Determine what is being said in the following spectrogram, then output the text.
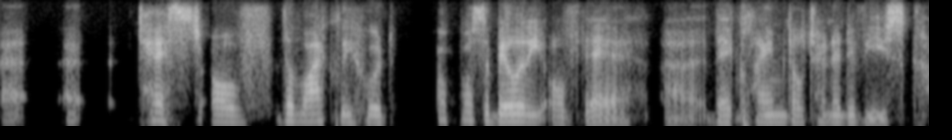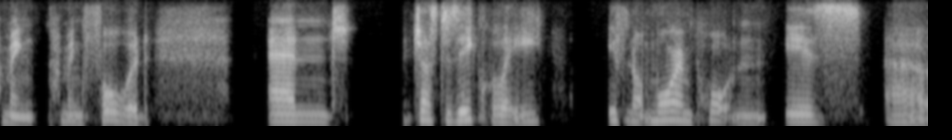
a, a, test of the likelihood or possibility of their uh, their claimed alternative use coming coming forward? And just as equally, if not more important, is uh,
